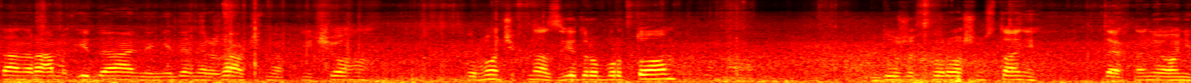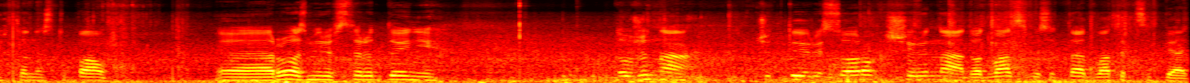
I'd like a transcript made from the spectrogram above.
стан рами ідеальний, ніде не ржавчина, нічого. Фургончик у нас з гідробортом, в дуже хорошому стані, тех на нього ніхто не ступав. Е, Розміри всередині довжина 4,40, ширина 2,20, висота 2,35.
